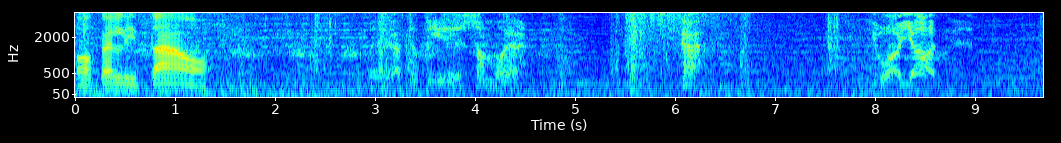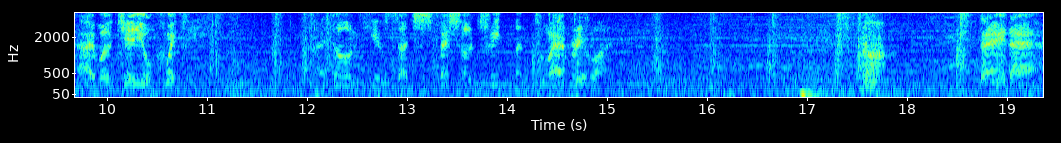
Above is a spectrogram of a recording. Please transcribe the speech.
Có cái lì tao kill you quickly. I don't give such special treatment to everyone. Stay there!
